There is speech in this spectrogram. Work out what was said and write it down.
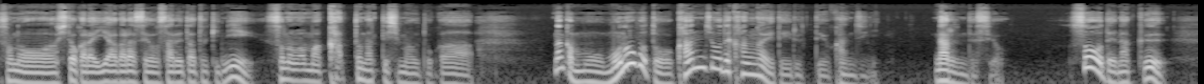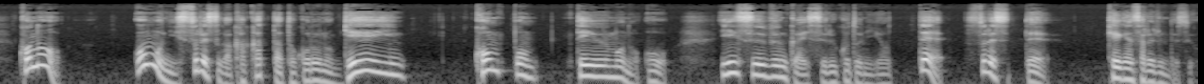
その人から嫌がらせをされた時にそのままカッとなってしまうとかなんかもう物事を感情で考えているっていう感じになるんですよ。そうでなくこの主にストレスがかかったところの原因根本っていうものを因数分解することによってストレスって軽減されるんですよ。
